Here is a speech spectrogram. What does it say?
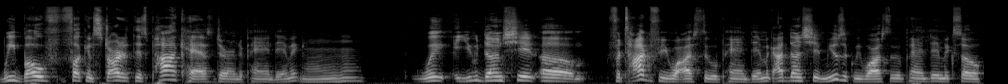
We both fucking started this podcast during the pandemic. Mm-hmm. We you done shit um photography wise through a pandemic. I done shit musically wise through a pandemic. So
